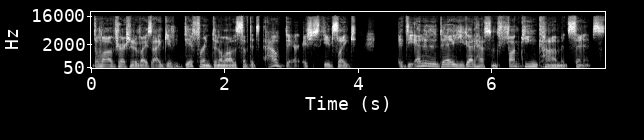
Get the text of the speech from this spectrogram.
the law of attraction advice I give different than a lot of stuff that's out there. It's just, it's like, at the end of the day, you got to have some fucking common sense.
